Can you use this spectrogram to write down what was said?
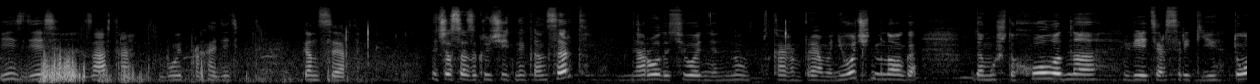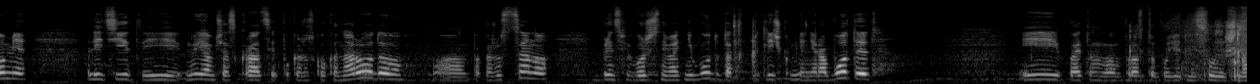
И здесь завтра будет проходить концерт. Начался заключительный концерт. Народу сегодня, ну, скажем, прямо не очень много, потому что холодно, ветер с реки Томи летит. И, ну, я вам сейчас вкратце покажу, сколько народу, а, покажу сцену. В принципе, больше снимать не буду, так как петличка у меня не работает. И поэтому вам просто будет не слышно.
